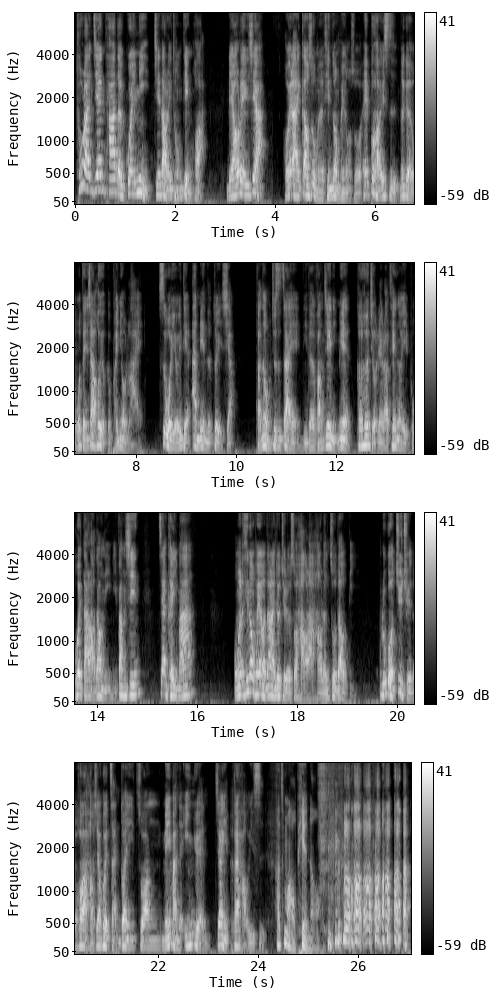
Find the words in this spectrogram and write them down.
突然间，她的闺蜜接到了一通电话，聊了一下。回来告诉我们的听众朋友说：“哎，不好意思，那个我等一下会有个朋友来，是我有一点暗恋的对象。反正我们就是在你的房间里面喝喝酒、聊聊天而已，不会打扰到你，你放心，这样可以吗？”我们的听众朋友当然就觉得说：“好啦，好人做到底。如果拒绝的话，好像会斩断一桩美满的姻缘，这样也不太好意思。”他这么好骗哦，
